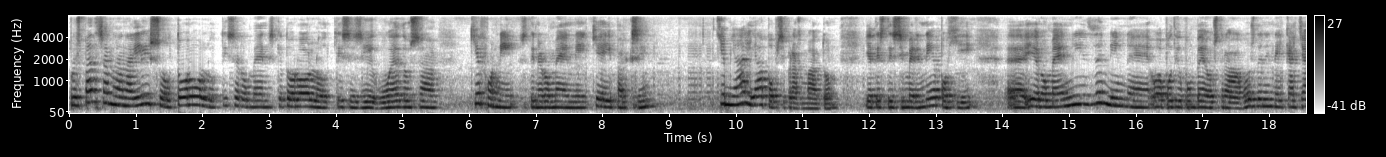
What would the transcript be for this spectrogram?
προσπάθησα να αναλύσω το ρόλο της ερωμένης και το ρόλο της συζύγου. Έδωσα και φωνή στην ερωμένη και ύπαρξη και μια άλλη άποψη πραγμάτων. Γιατί στη σημερινή εποχή ε, η ερωμένη δεν είναι ο αποδιοπομπαίος τράγος, δεν είναι η κακιά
